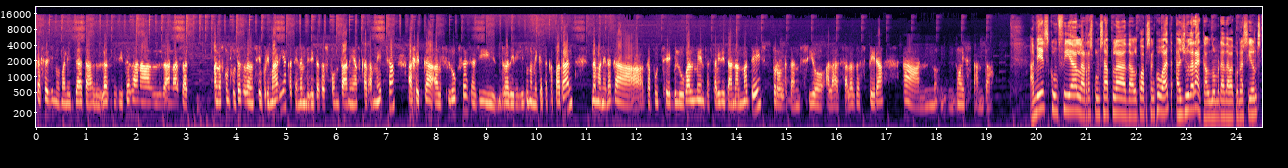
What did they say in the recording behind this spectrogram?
que s'hagi normalitzat el, les visites en, el, en, les, en les consultes d'atenció primària, que tenen visites espontànies cada metge, ha fet que el flux s'hagi redirigit una miqueta cap a dalt, de manera que, que potser globalment s'està visitant el mateix, però l'atenció a les sales d'espera eh, no, no és tanta. A més, confia la responsable del COAP Sant Cugat ajudarà que el nombre de vacunacions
